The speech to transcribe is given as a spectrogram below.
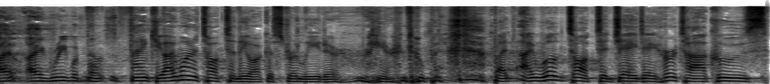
I, I agree with No, both. thank you. I want to talk to the orchestra leader here, no, but, but I will talk to J.J. Hurtak, who's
